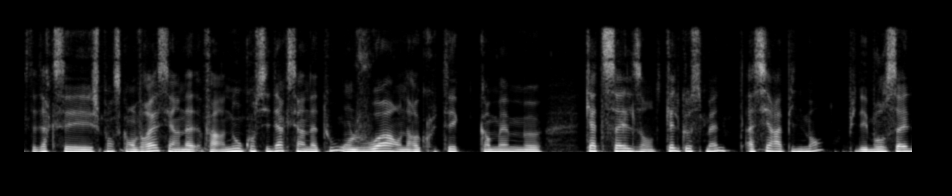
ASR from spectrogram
C'est-à-dire que c'est, je pense qu'en vrai, c'est un, enfin, nous on considère que c'est un atout. On le voit, on a recruté quand même 4 euh, sales en quelques semaines, assez rapidement. Puis des bons sales,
